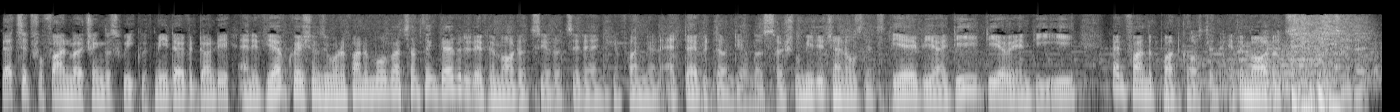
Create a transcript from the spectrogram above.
That's it for Fine Motoring this week with me, David Dondé. And if you have questions or want to find out more about something, David at fmr.co.za, and you can find me on at David Dondé on those social media channels. That's D-A-V-I-D, D-O-N-D-E, E, and find the podcast on fmr.co.za.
